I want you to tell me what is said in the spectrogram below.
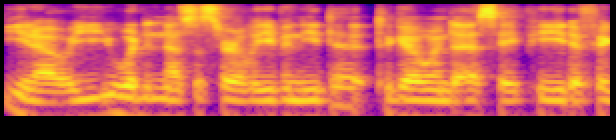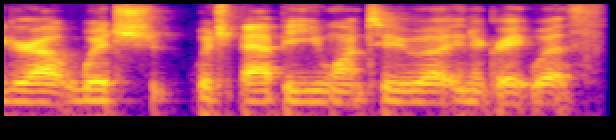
you know you wouldn't necessarily even need to, to go into SAP to figure out which which BAPI you want to uh, integrate with.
